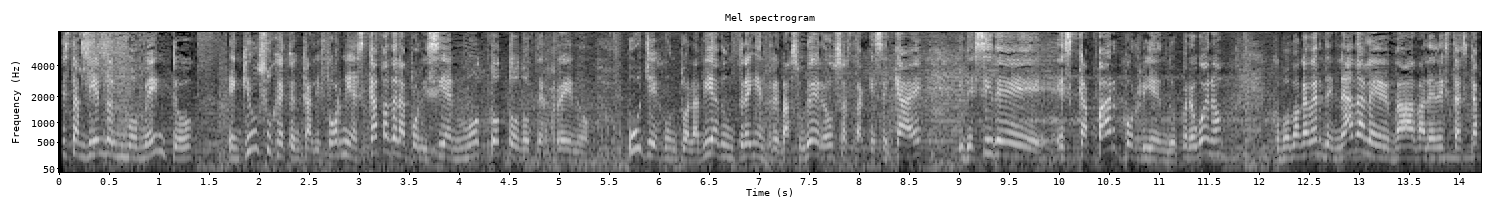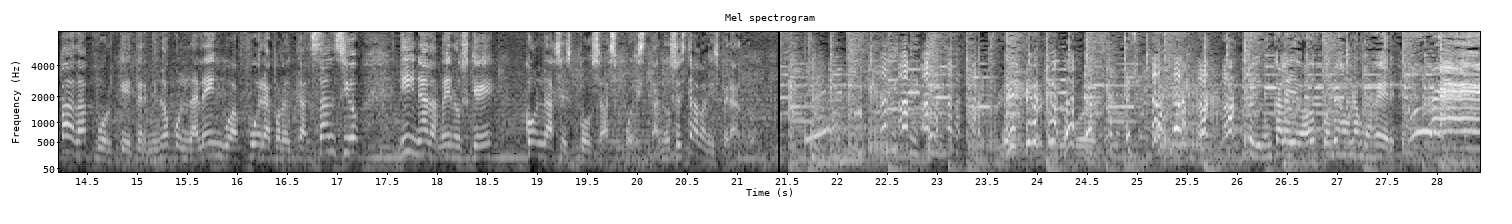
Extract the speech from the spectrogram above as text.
Están viendo el momento en que un sujeto en California escapa de la policía en moto todoterreno, huye junto a la vía de un tren entre basureros hasta que se cae y decide escapar corriendo. Pero bueno, como van a ver, de nada le va a valer esta escapada porque terminó con la lengua fuera por el cansancio y nada menos que con las esposas puestas. Nos estaban esperando. Yo nunca le he llevado flores a una mujer. ¡Ah!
